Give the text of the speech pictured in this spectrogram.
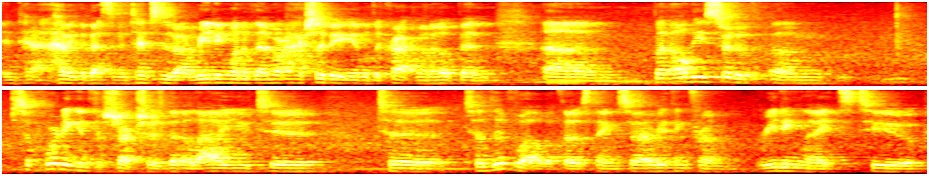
and having the best of intentions about reading one of them or actually being able to crack one open. Um, but all these sort of um, supporting infrastructures that allow you to to to live well with those things. So everything from reading lights to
